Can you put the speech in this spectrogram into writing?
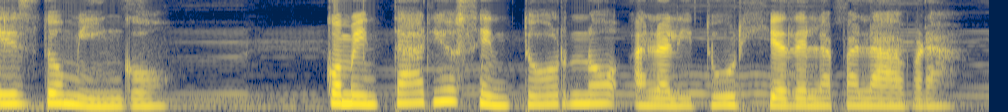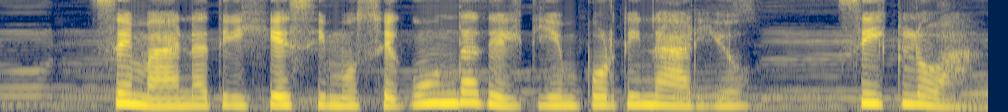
Es domingo. Comentarios en torno a la liturgia de la palabra. Semana 32 del tiempo ordinario. Ciclo A.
